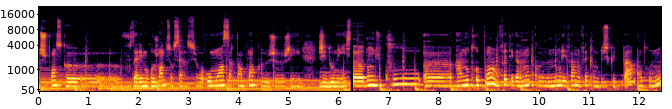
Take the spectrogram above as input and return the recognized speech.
je pense que vous allez me rejoindre sur au moins certains points que j'ai donnés ici. donc du coup, un autre point en fait également que nous les femmes en fait on ne discute pas entre nous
